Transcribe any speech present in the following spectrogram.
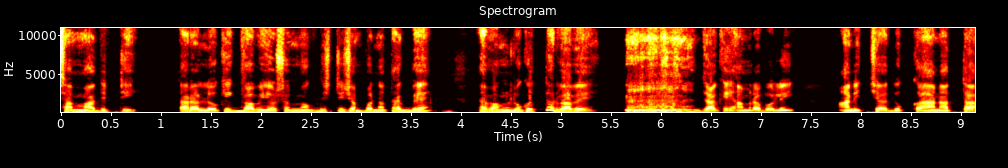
সাম্মাদিট্টি তারা লৌকিকভাবেও সম্যক দৃষ্টি সম্পন্ন থাকবে এবং লোকোত্তরভাবে যাকে আমরা বলি অনিচ্ছা, দুঃখ, অনাত্মা,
